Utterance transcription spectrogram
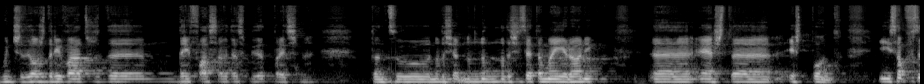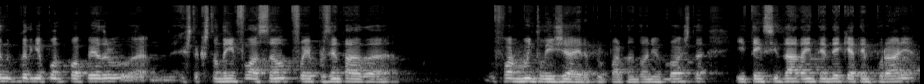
muitos deles derivados de, da inflação e da subida de preços. Não é? Portanto, não deixa, não, não deixa de ser também irónico uh, esta, este ponto. E só fazendo um bocadinho a ponto para o Pedro, uh, esta questão da inflação que foi apresentada de forma muito ligeira por parte de António Costa e tem sido dada a entender que é temporária,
